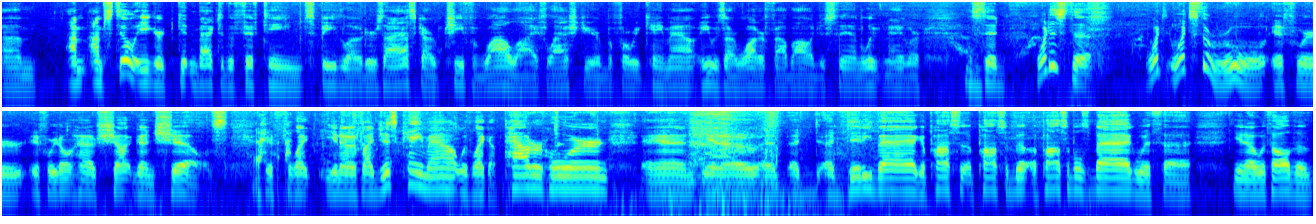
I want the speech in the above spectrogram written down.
Um, I'm, I'm still eager getting back to the 15 speed loaders. I asked our chief of wildlife last year before we came out. He was our waterfowl biologist then, Luke Naylor. I said, "What is the what what's the rule if we're if we don't have shotgun shells? If like you know if I just came out with like a powder horn and you know a, a, a ditty bag, a, poss- a possible a possibles bag with uh, you know with all the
